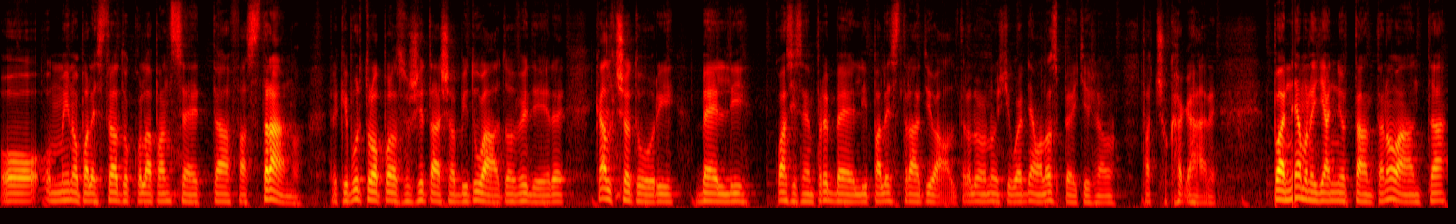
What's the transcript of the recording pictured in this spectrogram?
o, o, meno palestrato con la panzetta fa strano, perché purtroppo la società ci ha abituato a vedere calciatori belli, quasi sempre belli, palestrati o altro. Allora noi ci guardiamo allo specchio e diciamo faccio cagare. Poi andiamo negli anni 80-90,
